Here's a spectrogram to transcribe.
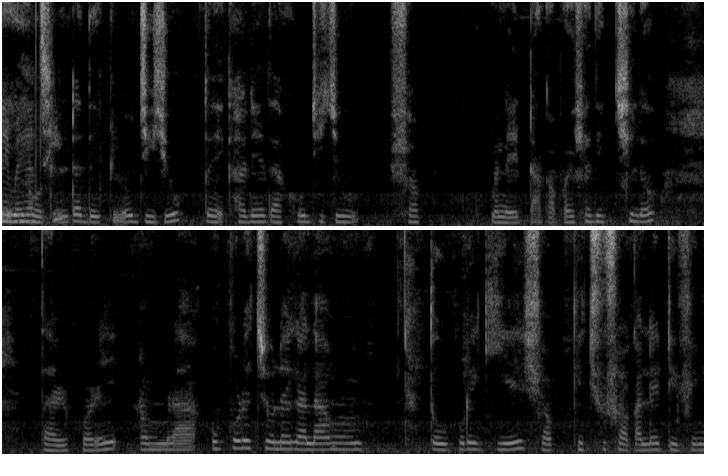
নেমে গেছি। এটা দেখল জিজু তো এখানে দেখো জিজু সব মানে টাকা পয়সা দিচ্ছিল। তারপরে আমরা উপরে চলে গেলাম। তো উপরে গিয়ে সব কিছু সকালে টিফিন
